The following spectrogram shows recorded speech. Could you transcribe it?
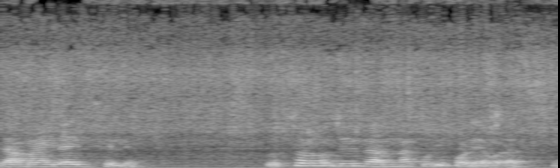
জামাইরাই ছেলে। তো চলো দিন রান্না করি, পরে আবার আসছি।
